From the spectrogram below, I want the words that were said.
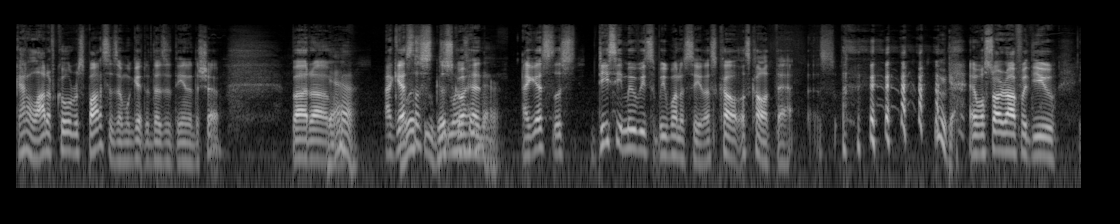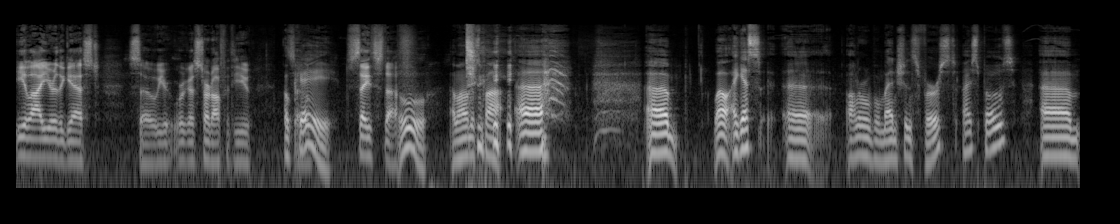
got a lot of cool responses, and we'll get to those at the end of the show. But um, Yeah, I guess let's just go ahead. I guess let's DC movies we want to see. Let's call let's call it that. okay. And we'll start off with you, Eli. You're the guest, so you're, we're going to start off with you. So, okay. say stuff. Ooh, I'm on the spot. uh, um, well, I guess uh, honorable mentions first, I suppose. Um,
